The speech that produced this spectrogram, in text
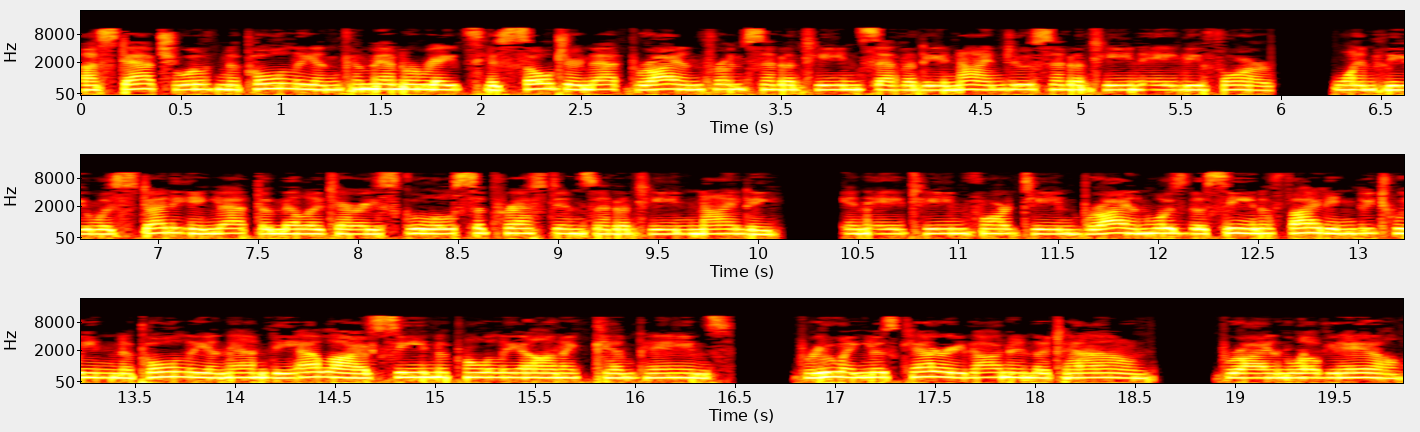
A statue of Napoleon commemorates his sojourn at Brian from 1779 to 1784, when he was studying at the military school suppressed in 1790. In 1814 Brion was the scene of fighting between Napoleon and the Allies. See Napoleonic campaigns. Brewing is carried on in the town. Brion la Vieille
